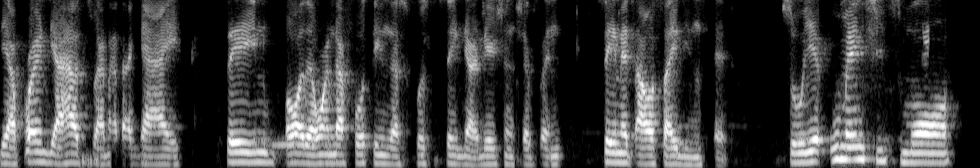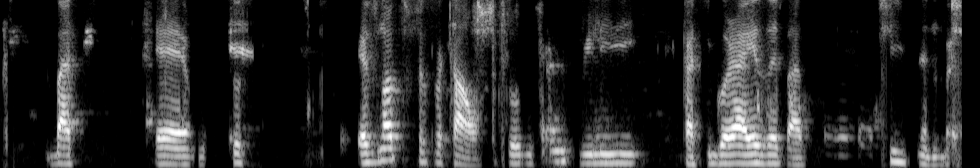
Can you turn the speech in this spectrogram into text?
they are pouring their heart to another guy, saying all the wonderful things they're supposed to say in their relationships and saying it outside instead. So yeah, women cheat more, but um, it's not physical, so we can't really categorize it as cheating. But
